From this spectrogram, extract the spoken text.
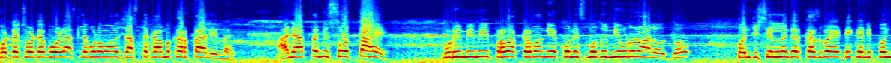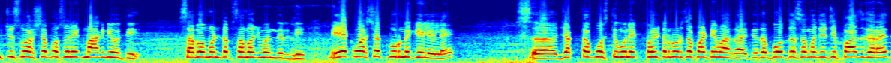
छोट्या छोट्या बोळ्या असल्यामुळे मला जास्त कामं करता आलेली नाहीत. आणि आता मी स्वतः आहे. पूर्वी मी मी प्रभाग क्रमांक एकोणीसमधून निवडून आलो होतो. पंचशील नगर कसबा या ठिकाणी पंचवीस वर्षापासून एक मागणी होती. सभा मंडप समाज मंदिर ती. मी एक वर्षात पूर्ण केलेलं आहे. जगताप वस्ती म्हणून एक फलटण रोडचा पाठीमाग आहे. तिथं बौद्ध समाजाची पाच घरं आहेत.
